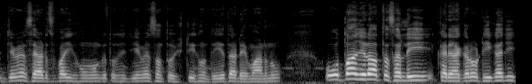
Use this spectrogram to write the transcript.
ਜਿਵੇਂ ਸੈਟੀਸਫਾਈ ਹੋਵੋਗੇ ਤੁਸੀਂ ਜਿਵੇਂ ਸੰਤੁਸ਼ਟੀ ਹੁੰਦੀ ਹੈ ਤੁਹਾਡੇ ਮਨ ਨੂੰ ਉਦਾਂ ਜਿਹੜਾ ਤਸੱਲੀ ਕਰਿਆ ਕਰੋ ਠੀਕ ਆ ਜੀ।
